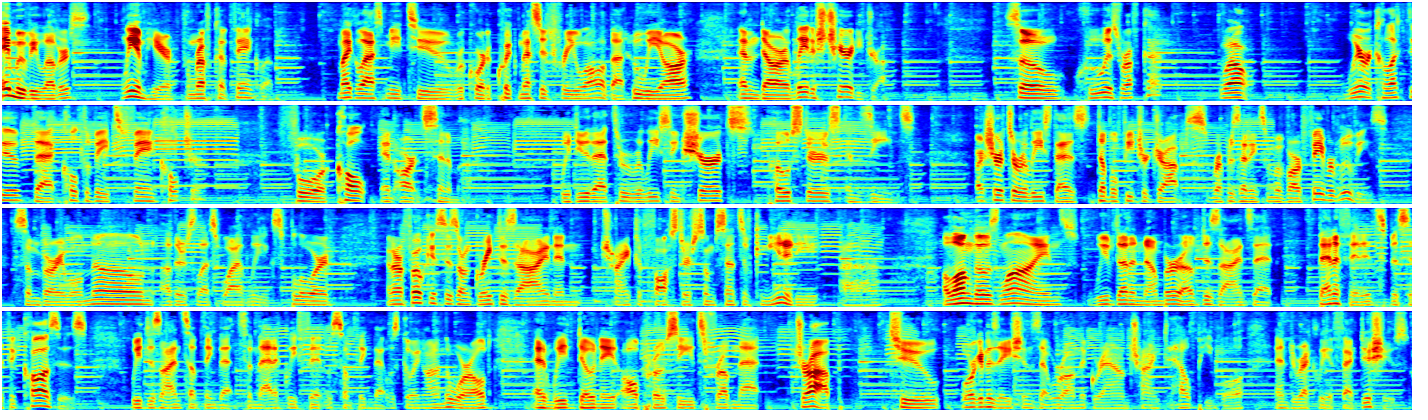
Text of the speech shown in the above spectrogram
Hey, movie lovers. Liam here from Rough Cut Fan Club. Michael asked me to record a quick message for you all about who we are and our latest charity drop. So, who is Rough Cut? Well, we're a collective that cultivates fan culture for cult and art cinema. We do that through releasing shirts, posters, and zines. Our shirts are released as double feature drops representing some of our favorite movies, some very well known, others less widely explored. And our focus is on great design and trying to foster some sense of community. Uh, along those lines, we've done a number of designs that benefited specific causes. We designed something that thematically fit with something that was going on in the world, and we donate all proceeds from that drop to organizations that were on the ground trying to help people and directly affect issues.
